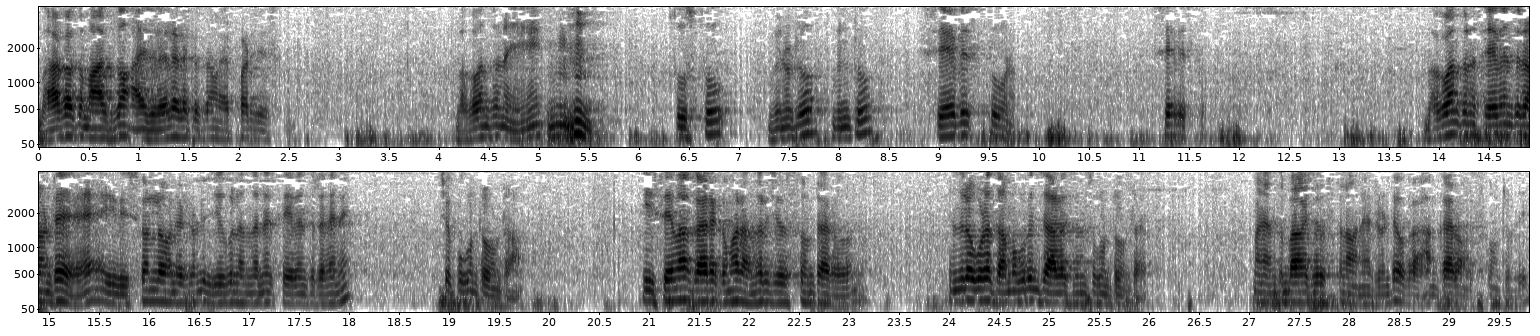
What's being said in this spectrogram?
భాగవత మార్గం ఐదు వేల క్రితం ఏర్పాటు చేసింది. భగవంతుని చూస్తూ వినుటూ వింటూ సేవిస్తూ సేవిస్తూ. భగవంతుని సేవించడం అంటే ఈ విశ్వంలో ఉండేటువంటి జీవులందరినీ సేవించడమని చెప్పుకుంటూ ఉంటాం. ఈ సేవా కార్యక్రమాలు అందరూ చేస్తూ ఉంటారు. ఇందులో కూడా తమ గురించి ఆలోచించుకుంటూ ఉంటారు. మనం ఎంత బాగా చేస్తున్నాం అనేటువంటి ఒక అహంకారం వస్తూ ఉంటుంది.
